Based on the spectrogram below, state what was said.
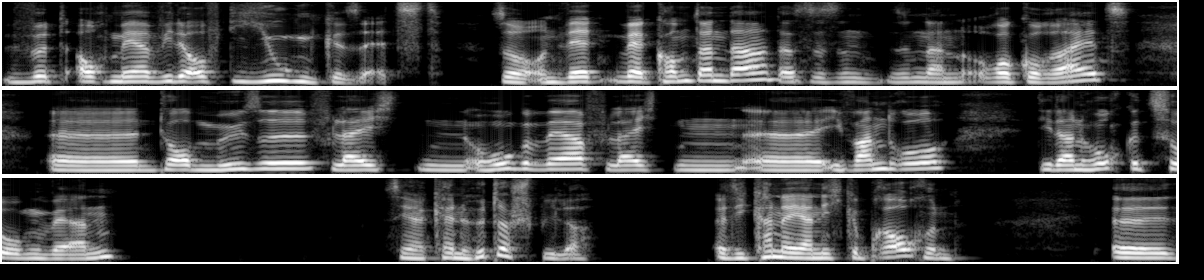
wird auch mehr wieder auf die Jugend gesetzt. So, und wer, wer kommt dann da? Das ist, sind dann Rocco Reitz äh, Torben Mösel, vielleicht ein Hogewehr, vielleicht ein äh, Ivandro, die dann hochgezogen werden. Das sind ja keine Hütterspieler. Äh, die kann er ja nicht gebrauchen. Äh,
